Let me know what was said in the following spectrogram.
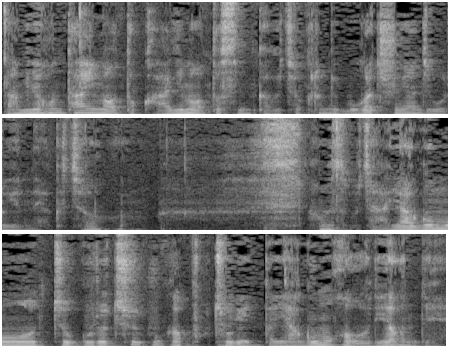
남녀 혼타이면 어떻고 아니면 어떻습니까? 그쵸? 그런 게 뭐가 중요한지 모르겠네요. 그쵸? 하면서 보자. 야구모 쪽으로 출구가 북쪽에 있다. 야구모가 어디야, 근데?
